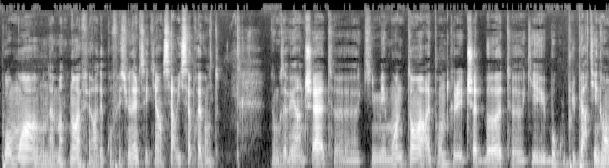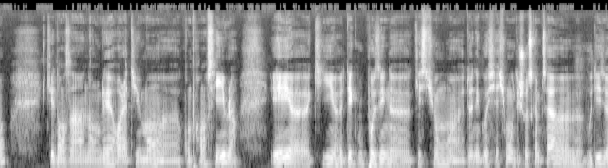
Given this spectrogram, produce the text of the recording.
pour moi, on a maintenant affaire à des professionnels, c'est qu'il y a un service après-vente. Donc vous avez un chat euh, qui met moins de temps à répondre que les chatbots, euh, qui est beaucoup plus pertinent, qui est dans un anglais relativement compréhensible, et qui, dès que vous posez une question de négociation ou des choses comme ça, vous disent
